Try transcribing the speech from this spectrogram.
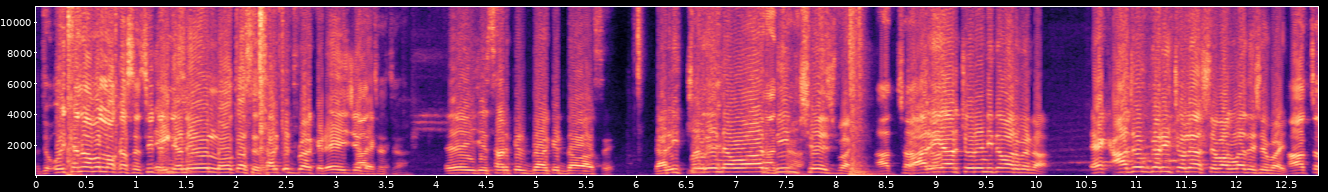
আচ্ছা ওইখানে আবার লক আছে। এইখানেও লক আছে সার্কিট ব্র্যাকেট এই যে আচ্ছা দেখেন। আচ্ছা। এই যে সার্কিট ব্র্যাকেট দেওয়া আছে। গাড়ি চোরে মানে- নেওয়ার দিন আচ্ছা। শেষ ভাই আচ্ছা, গাড়ি আচ্ছা। আর চোরে নিতে পারবে না এক আজব গাড়ি চলে আসছে বাংলাদেশে ভাই আচ্ছা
